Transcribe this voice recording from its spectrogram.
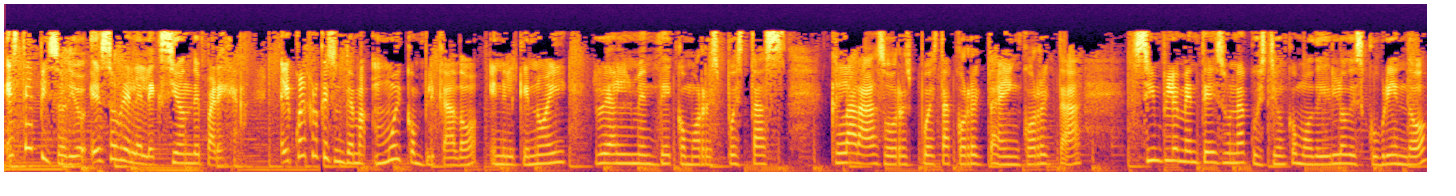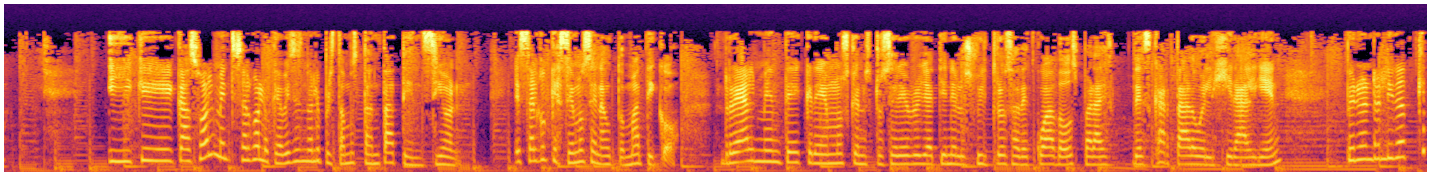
Este episodio es sobre la elección de pareja, el cual creo que es un tema muy complicado en el que no hay realmente como respuestas claras o respuesta correcta e incorrecta. Simplemente es una cuestión como de irlo descubriendo y que casualmente es algo a lo que a veces no le prestamos tanta atención. Es algo que hacemos en automático. Realmente creemos que nuestro cerebro ya tiene los filtros adecuados para descartar o elegir a alguien, pero en realidad, ¿qué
